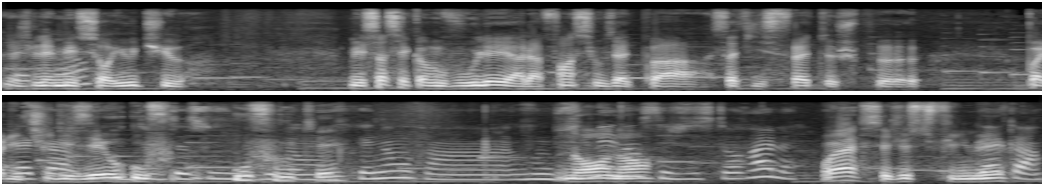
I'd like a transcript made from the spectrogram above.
je les D'accord. mets sur YouTube. Mais ça c'est comme vous voulez, à la fin si vous n'êtes pas satisfaite, je peux pas l'utiliser ou, flouter. prénom, vous me Non, filmez, non, non. c'est juste oral Ouais, c'est juste filmé. D'accord.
